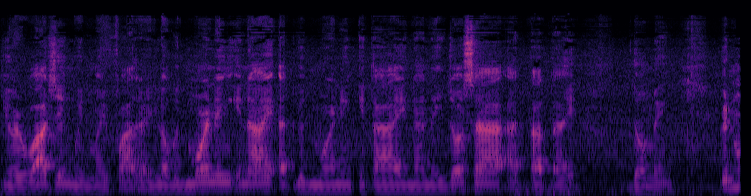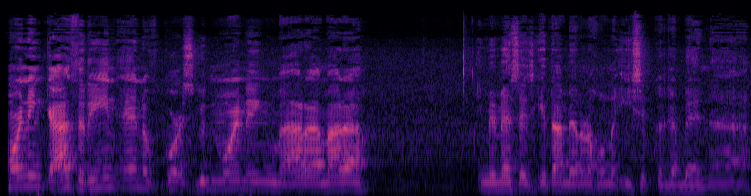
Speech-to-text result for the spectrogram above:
you're watching with my father-in-law. Good morning, Inay, at good morning, Itay, Nanay Josa, at Tatay Domeng. Good morning, Catherine, and of course, good morning, Mara. Mara, imi-message kita, meron akong naisip kagabi na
